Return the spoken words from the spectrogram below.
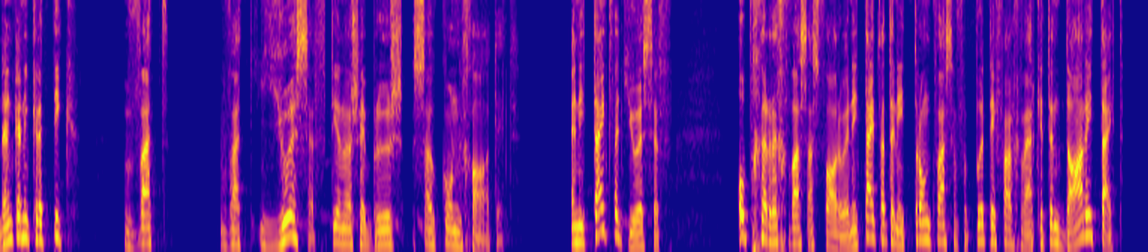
dink aan die kritiek wat wat Josef teenoor sy broers sou kon gehad het. In die tyd wat Josef opgerig was as farao, in die tyd wat hy in die tronk was en vir Potifar gewerk het, in daardie tyd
